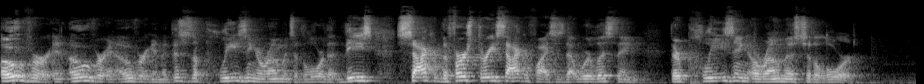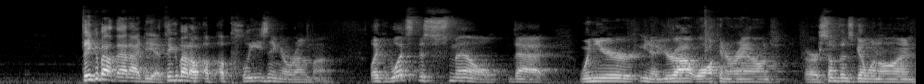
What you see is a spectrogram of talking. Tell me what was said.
over and over and over again that this is a pleasing aroma to the Lord, that these sacri- the first three sacrifices that we're listing, they're pleasing aromas to the Lord. Think about that idea. Think about a, a, pleasing aroma. Like what's the smell that when you're, you know, you're out walking around or something's going on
